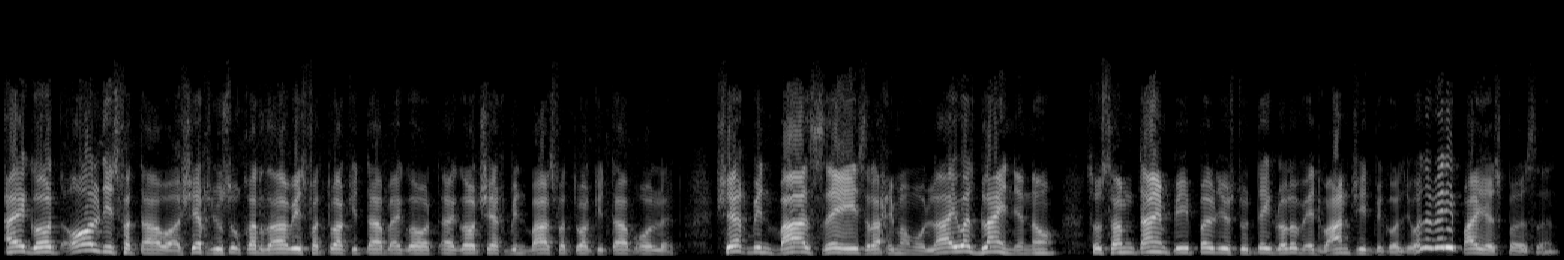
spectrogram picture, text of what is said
I got all these fatwa. Sheikh Yusuf Qardawi's fatwa kitab I got. I got Sheikh bin Baz fatwa kitab, all that. Sheikh bin Baz says, Rahimahullah, he was blind, you know. So sometimes people used to take a lot of advantage because he was a very pious person.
